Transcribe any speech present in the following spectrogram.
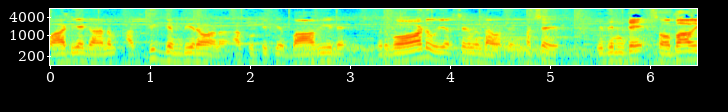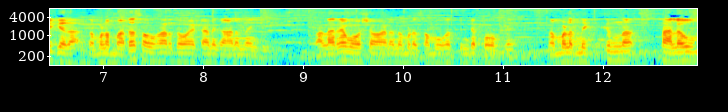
പാടിയ ഗാനം അതിഗംഭീരമാണ്. ആ കുട്ടിക്ക് ഭാവിയിൽ ഒരുപാട് ഉയർച്ചകൾ ഉണ്ടാവട്ടെ. പക്ഷേ ഇതിന്റെ സ്വാഭാവികത നമ്മളെ മതസൗഹാർദ്ദമായിട്ടാണ് കാണുന്നതെങ്കിൽ വളരെ മോശമാണ് നമ്മുടെ സമൂഹത്തിന്റെ പോക്ക്. നമ്മൾ നിൽക്കുന്ന സ്ഥലവും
